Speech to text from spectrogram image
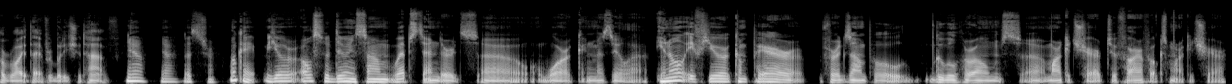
a right that everybody should have. Yeah, yeah, that's true. Okay, you're also doing some web standards uh, work in Mozilla. You know, if you compare for example, Google Chrome's uh, market share to Firefox market share,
